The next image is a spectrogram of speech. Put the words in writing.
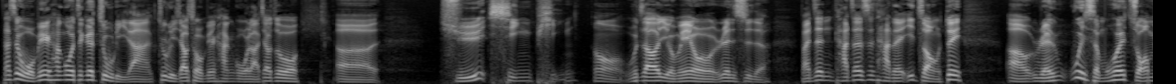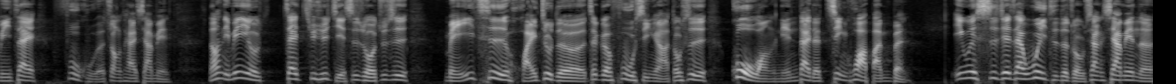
但是我没有看过这个助理啦，助理教授我没有看过啦，叫做呃徐新平哦，不知道有没有认识的。反正他这是他的一种对啊，人为什么会着迷在复古的状态下面。然后里面有再继续解释说，就是每一次怀旧的这个复兴啊，都是过往年代的进化版本。因为世界在未知的走向下面呢，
